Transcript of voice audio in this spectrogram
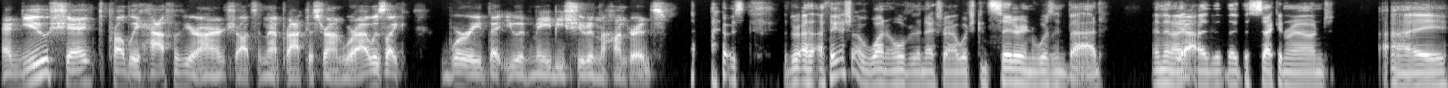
and you shanked probably half of your iron shots in that practice round where I was like worried that you would maybe shoot in the hundreds. I was, I think I shot one over the next round, which considering wasn't bad. And then Yeah. I, I like the second round, I,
